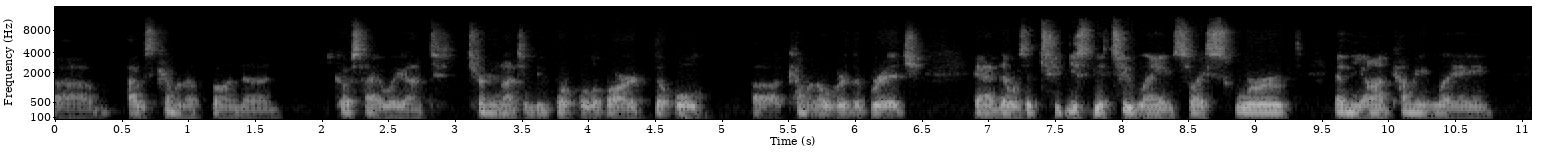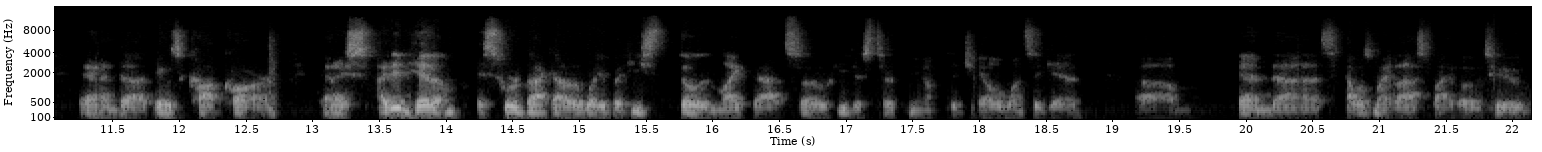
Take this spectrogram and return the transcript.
um, I was coming up on the Coast Highway on turning onto Newport Boulevard, the old uh, coming over the bridge, and there was a two, used to be a two lane, so I swerved in the oncoming lane, and uh, it was a cop car, and I, I didn't hit him. I swerved back out of the way, but he still didn't like that, so he just took me off to jail once again, um, and uh, so that was my last 502.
